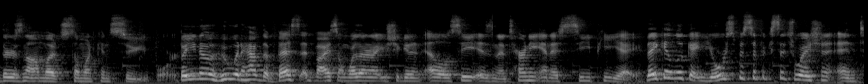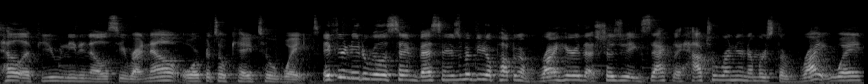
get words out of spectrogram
there's not much someone can sue you for. But you know who would have the best advice on whether or not you should get an LLC is an attorney and a CPA. They can look at your specific situation and tell if you need an LLC right now or if it's okay to wait. If you're new to real estate investing, there's a video popping up right here that shows you exactly how to run your numbers the right way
